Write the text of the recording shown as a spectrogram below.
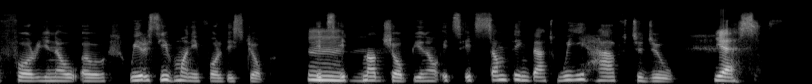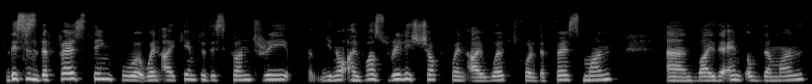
for you know uh, we receive money for this job mm. it's it's mm. not job you know it's it's something that we have to do. Yes. This is the first thing when i came to this country you know i was really shocked when i worked for the first month and by the end of the month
